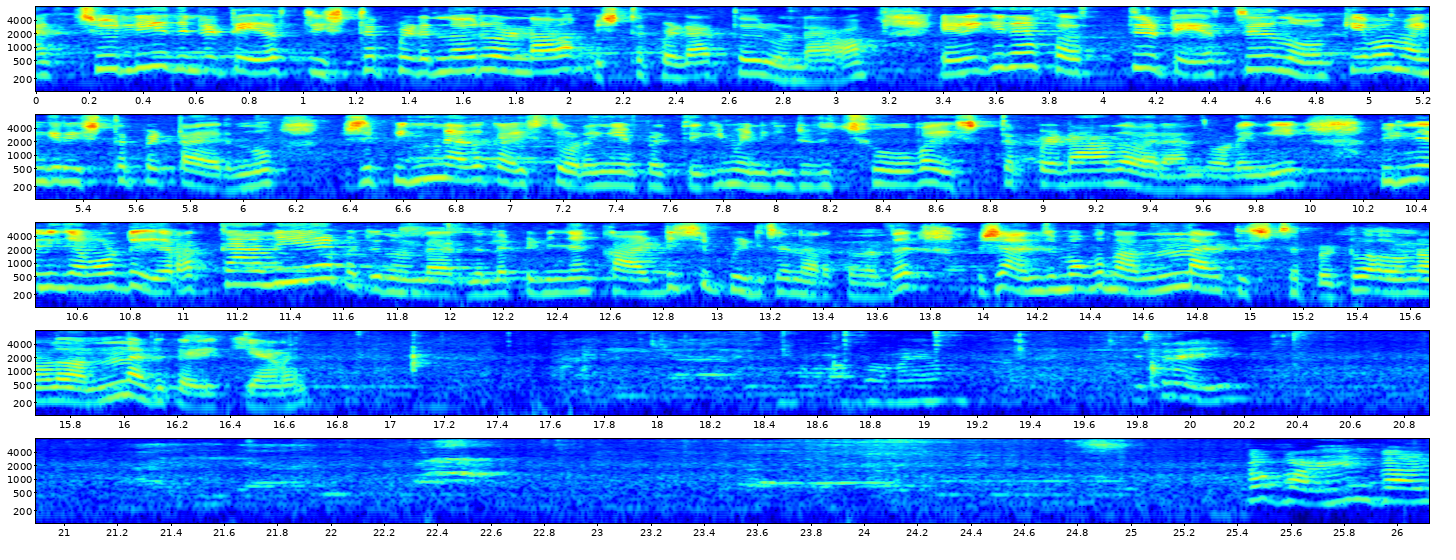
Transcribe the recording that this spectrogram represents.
ആക്ച്വലി ഇതിന്റെ ടേസ്റ്റ് ഇഷ്ടപ്പെടുന്നവരും ഉണ്ടാവാം ഇഷ്ടപ്പെടാത്തവരും ഉണ്ടാവാം. എനിക്ക് ഞാൻ ഫസ്റ്റ് ടേസ്റ്റ് ചെയ്ത് നോക്കിയപ്പോൾ ഭയങ്കര ഇഷ്ടപ്പെട്ടായിരുന്നു. പക്ഷേ പിന്നെ അത് കഴിച്ചു തുടങ്ങിയപ്പോഴത്തേക്കും എനിക്കിന്റെ ഒരു ചൊവ്വ ഇഷ്ടപ്പെടാതെ വരാൻ തുടങ്ങി. പിന്നെ എനിക്ക് അങ്ങോട്ട് ഇറക്കാനേ പറ്റുന്നുണ്ടായിരുന്നില്ല. പിന്നെ ഞാൻ കടിച്ച് പിടിച്ചാണ് ഇറക്കുന്നത്. പക്ഷേ അഞ്ചുമോക്ക് നന്നായിട്ട് ഇഷ്ടപ്പെട്ടു. അതുകൊണ്ട് അവൾ നന്നായിട്ട് കഴിക്കുകയാണ് ആ സമയം എത്രയായി ഇപ്പൊ പറയും കാൾ.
